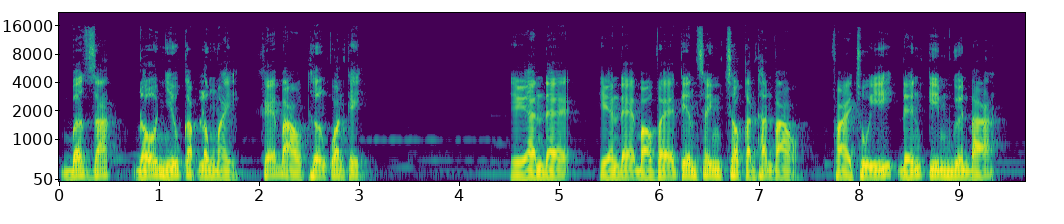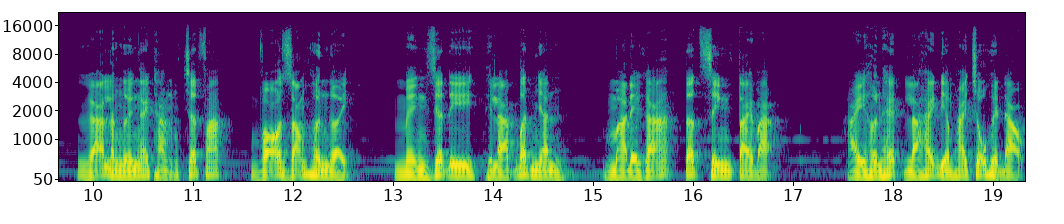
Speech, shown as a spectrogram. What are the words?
Bớt giác Đỗ nhíu cặp lông mày, Khẽ bảo thượng quan kỷ. Hiền đệ Hiền đệ bảo vệ tiên sinh cho cẩn thận vào, Phải chú ý đến Kim Nguyên Bá. Gã là người ngay thẳng, chất phác, Võ dõng hơn người. Mình giết đi thì là bất nhân, Mà để gã tất sinh tai vạ. Hay hơn hết là hãy điểm hai chỗ huyệt đạo,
